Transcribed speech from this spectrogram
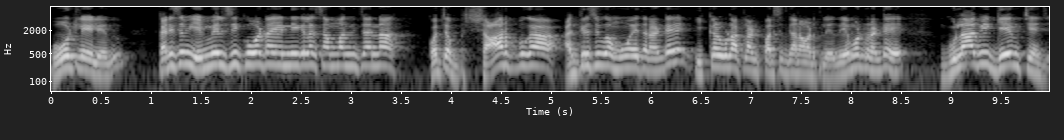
ఓట్లే లేదు. కనీసం ఎమ్మెల్సీ కోట ఎన్నికలకు సంబంధించిన కొంచెం షార్ప్గా అగ్రెసివ్గా మూవ్ అవుతారంటే ఇక్కడ కూడా అట్లాంటి పరిస్థితి కనబడతలేదు. ఏమంటారంటే గులాబీ గేమ్ చేంజ్.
